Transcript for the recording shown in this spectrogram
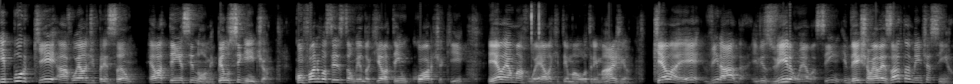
E por que a arruela de pressão ela tem esse nome? Pelo seguinte, ó. Conforme vocês estão vendo aqui, ela tem um corte aqui. Ela é uma arruela, que tem uma outra imagem, ó, que ela é virada. Eles viram ela assim e deixam ela exatamente assim, ó.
